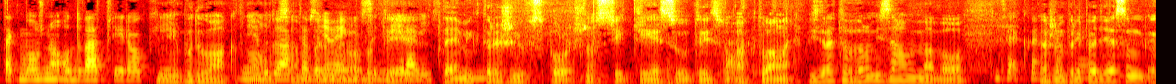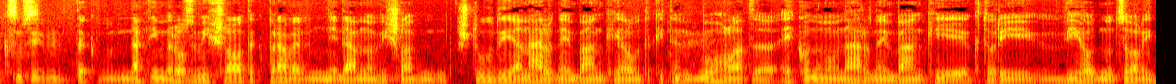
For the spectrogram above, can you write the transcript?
tak možno o 2-3 roky nebudú aktuálne. Nebudú aktuálne, budeme ich musieť vyradiť. Témy, ktoré žijú v spoločnosti, tie sú, tie sú aktuálne aktuálne. Vyzerá to veľmi zaujímavo. Ďakujem. V každom prípade, ja som, ak som si tak nad tým rozmýšľal, tak práve nedávno vyšla štúdia Národnej banky, alebo taký ten mm-hmm. pohľad ekonomov Národnej banky, ktorí vyhodnocovali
